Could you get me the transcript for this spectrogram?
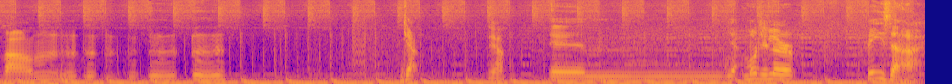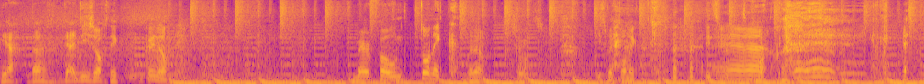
van... mm, mm, mm, mm. Ja. Ja. Ehm, ja, Modular Phasa. Ja, daar, die zocht ik. Oké dan. Merphone Tonic. Zoiets. Iets met tonic. Iets met Eh,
